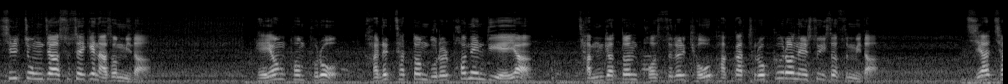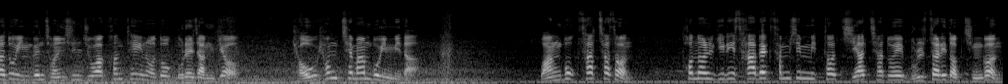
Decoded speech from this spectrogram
실종자 수색에 나섭니다. 대형 펌프로 가득 찼던 물을 퍼낸 뒤에야 잠겼던 버스를 겨우 바깥으로 끌어낼 수 있었습니다. 지하차도 인근 전신주와 컨테이너도 물에 잠겨 겨우 형체만 보입니다. 왕복 4차선 터널 길이 430m 지하차도에 물살이 덮친 건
